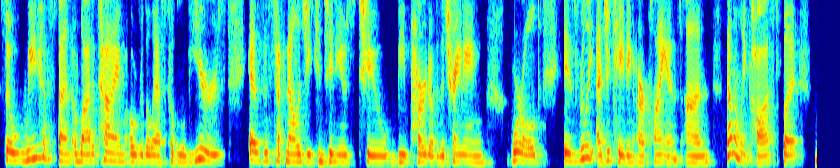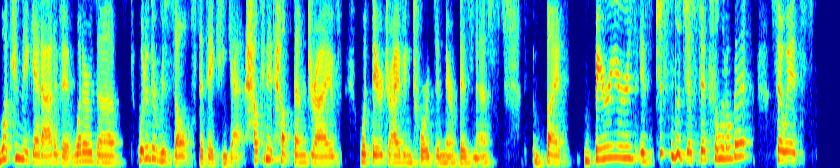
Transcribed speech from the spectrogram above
So we have spent a lot of time over the last couple of years as this technology continues to be part of the training world is really educating our clients on not only cost but what can they get out of it? What are the what are the results that they can get? How can it help them drive what they're driving towards in their business. But barriers is just logistics a little bit. So it's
